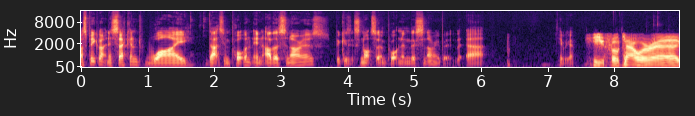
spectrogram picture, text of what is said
I'll speak about in a second why that's important in other scenarios because it's not so important in this scenario. But uh, here we go. Heathrow Tower, uh,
